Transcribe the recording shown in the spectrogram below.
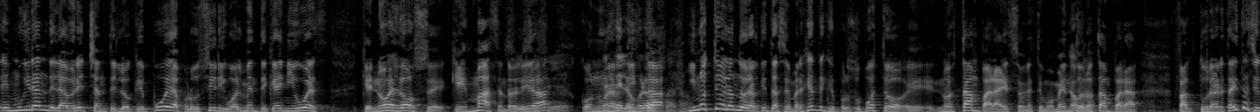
es muy grande la brecha entre lo que pueda producir igualmente Kanye West, que no es 12, que es más en realidad, con un artista. Y no estoy hablando de artistas emergentes que por supuesto eh, no están para eso en este momento, No, están para facturar estadistas, sino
